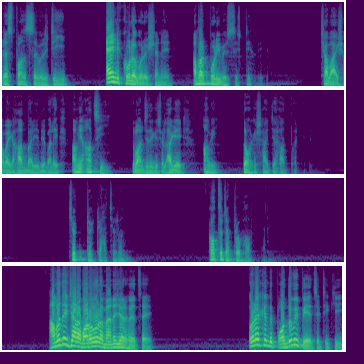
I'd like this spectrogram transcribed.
রেসপন্সিবিলিটি অ্যান্ড কোলাবোরেশনের আবার পরিবেশ সৃষ্টি হয়ে যায়। সবাই সবাইকে হাত বাড়িয়ে দিয়ে বলে, আমি আছি। তোমার যদি কিছু লাগে, আমি তোমাকে সাহায্যের হাত বাড়িয়ে দেব। ছোট্ট একটা আচরণ। কতটা প্রভাব আমাদের যারা বড় বড় ম্যানেজার হয়েছে, ওরা কিন্তু পদবি পেয়েছে ঠিকই।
